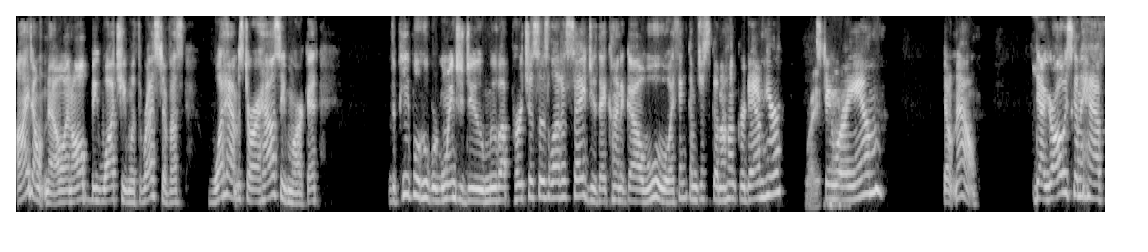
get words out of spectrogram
I don't know, and I'll be watching with the rest of us what happens to our housing market? The people who were going to do move up purchases, let us say, do they kind of go, ooh, I think I'm just going to hunker down here, right. stay where I am? Don't know. Now, you're always going to have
